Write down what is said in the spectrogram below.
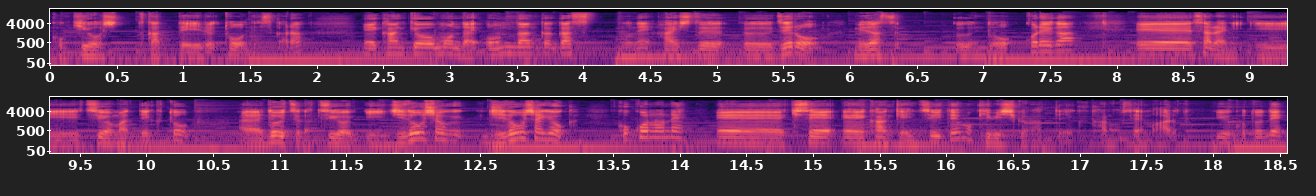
こう気を使っている党ですから、えー、環境問題、温暖化ガスのね、排出ゼロを目指す運動、これが、えー、さらに強まっていくと、えドイツが強い自動車、自動車業界、ここのね、えー、規制関係についても厳しくなっていく可能性もあるということで、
